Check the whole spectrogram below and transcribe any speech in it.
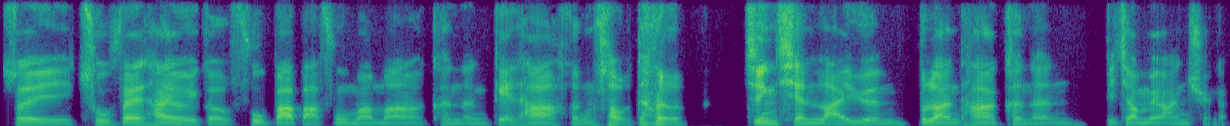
所以除非他有一个富爸爸、富妈妈，可能给他很好的金钱来源，不然他可能比较没有安全感。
